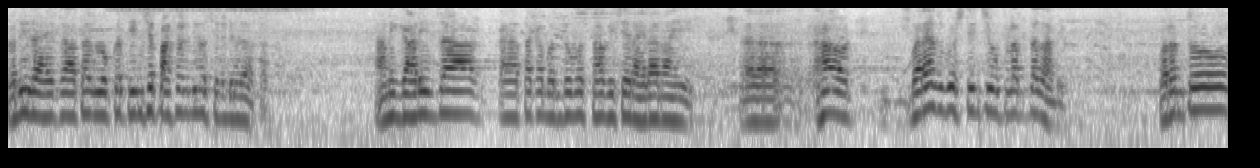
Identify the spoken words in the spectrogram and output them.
कधी जायचं आता लोक तीनशे पासष्ट दिवस शिर्डीला जातात. आणि गाडीचा काय आता काय बंदोबस्त हा विषय राहिला नाही. हा बऱ्याच गोष्टींची उपलब्धता झाली. परंतु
